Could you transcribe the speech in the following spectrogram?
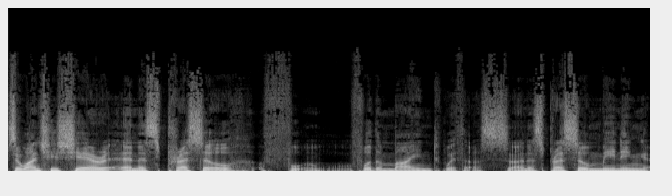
so why don't you share an espresso for, for the mind with us? An espresso meaning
